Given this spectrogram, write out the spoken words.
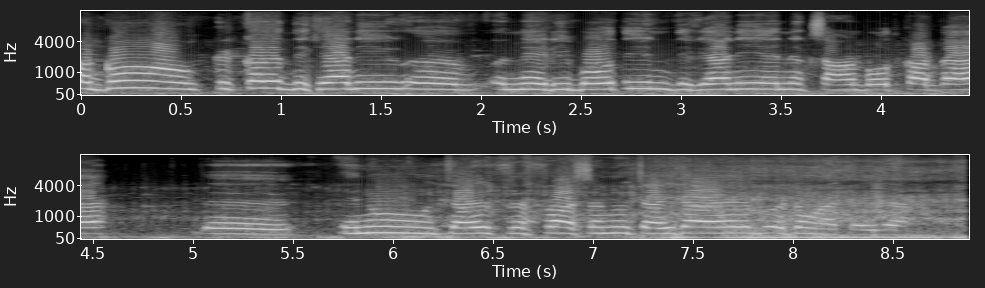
ਅੱਗੋਂ ਕਿੱਕਰ ਦਿਖਿਆ ਨਹੀਂ ਅਹ, ਹਨੇਰੀ ਬਹੁਤ ਹੀ ਦਿਖਿਆ ਨਹੀਂ ਇਹ ਨੁਕਸਾਨ ਬਹੁਤ ਕਰਦਾ ਹੈ ਤੇ ਇਹਨੂੰ ਚਾਹੀਦਾ ਪ੍ਰਸ਼ਾਸਨ ਨੂੰ ਚਾਹੀਦਾ ਹੈ ਹਟਾਉਣਾ ਚਾਹੀਦਾ ਹੈ।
